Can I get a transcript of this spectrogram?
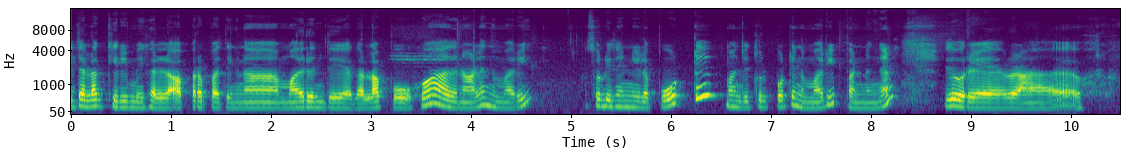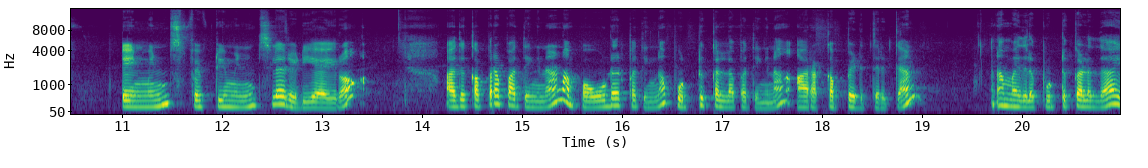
இதெல்லாம் கிருமிகள் அப்புறம் பார்த்திங்கன்னா மருந்து அதெல்லாம் போகும். அதனால் இந்த மாதிரி சுடி தண்ணியில் போட்டு மஞ்சத்தூள் போட்டு இந்த மாதிரி பண்ணுங்கள் இது ஒரு டென் மினிட்ஸ் ஃபிஃப்டி மினிட்ஸில் ரெடி ஆயிரும். அதுக்கப்புறம் பார்த்திங்கன்னா நான் பவுடர் பார்த்திங்கன்னா பொட்டுக்கல்ல பார்த்திங்கன்னா அரை கப் எடுத்திருக்கேன். நம்ம இதில் பொட்டுக்கடலை தான்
